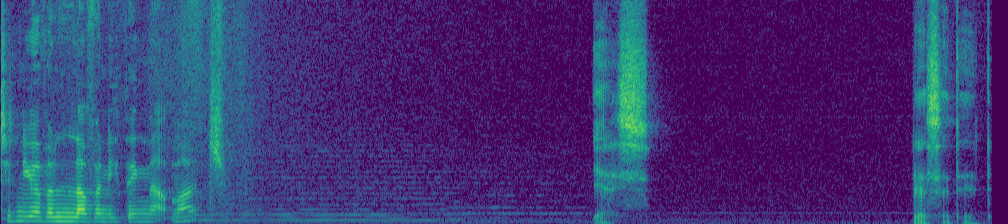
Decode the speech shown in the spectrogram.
Didn't you ever love anything that much? Yes. Yes, I did.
